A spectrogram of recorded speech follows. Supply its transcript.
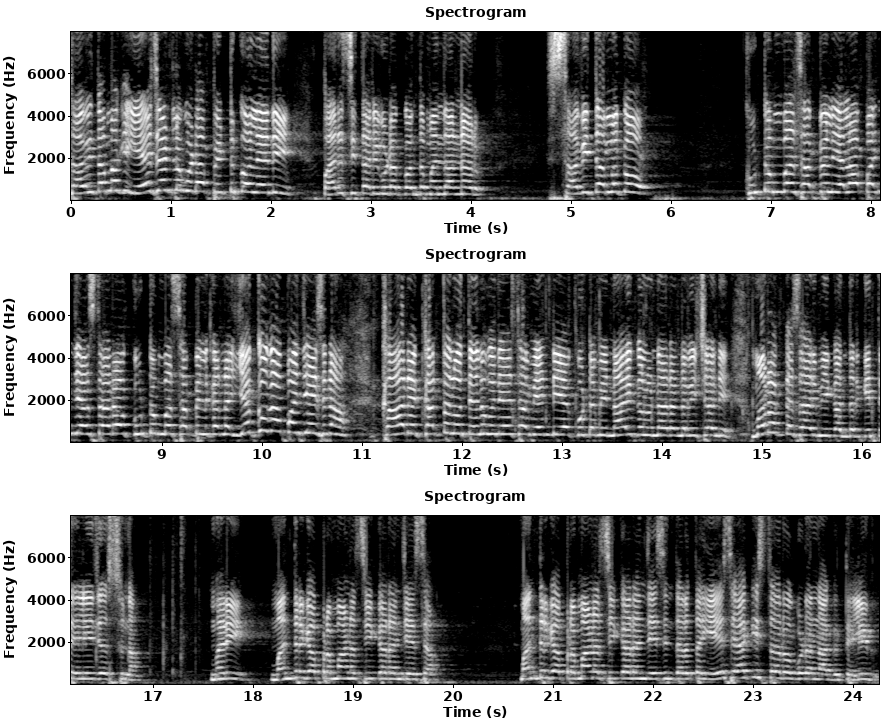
సవితమ్మకి ఏజెంట్లు కూడా పెట్టుకోలేని పరిస్థితి అని కూడా కొంతమంది అన్నారు. సవితమ్మకు కుటుంబ సభ్యులు ఎలా పనిచేస్తారో కుటుంబ సభ్యుల కన్నా ఎక్కువగా పనిచేసిన కార్యకర్తలు తెలుగుదేశం ఎన్డీఏ కూటమి నాయకులు ఉన్నారన్న విషయాన్ని మరొక్కసారి మీకు అందరికీ తెలియజేస్తున్నా. మరి మంత్రిగా ప్రమాణ స్వీకారం చేశా. మంత్రిగా ప్రమాణ స్వీకారం చేసిన తర్వాత ఏ శాఖ ఇస్తారో కూడా నాకు తెలియదు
